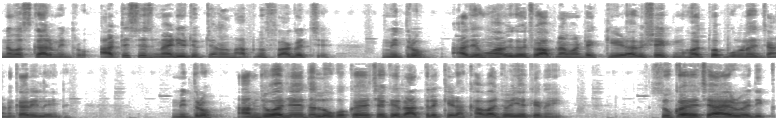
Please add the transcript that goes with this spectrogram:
નમસ્કાર મિત્રો. આર્ટિસ્ટ ઇઝ મેડ યુટ્યુબ ચેનલમાં આપનું સ્વાગત છે. મિત્રો, આજે હું આવી ગયો છું આપના માટે કેળા વિશે એક મહત્વપૂર્ણ જાણકારી લઈને. મિત્રો, આમ જોવા જઈએ તો લોકો કહે છે કે રાત્રે કેળા ખાવા જોઈએ કે નહીં? શું કહે છે આયુર્વેદિક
